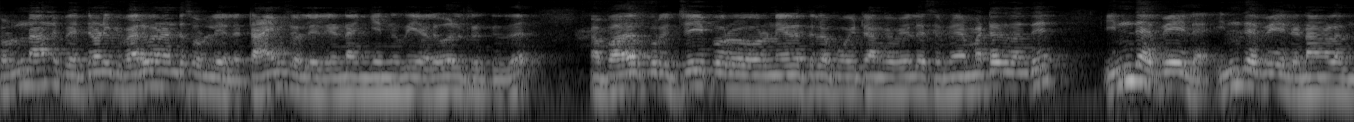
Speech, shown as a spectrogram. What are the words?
சொன்னான் இப்போ எத்தனை மணிக்கு வருவேன்ட்டு சொல்லல டைம் சொல்லல. ஏன்னா இங்கே நிறைய அலுவல் இருக்குது. அப்போ அதை குறித்து இப்போ ஒரு ஒரு நேரத்தில் போயிட்டு அங்கே வேலை செய்வேன் மற்றது வந்து இந்த வேலை இந்த வேலை நாங்கள் அது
